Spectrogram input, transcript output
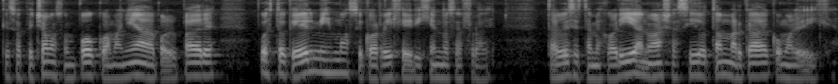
que sospechamos un poco amañada por el padre, puesto que él mismo se corrige dirigiéndose a Freud. Tal vez esta mejoría no haya sido tan marcada como le dije.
